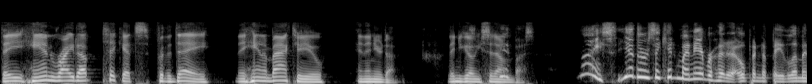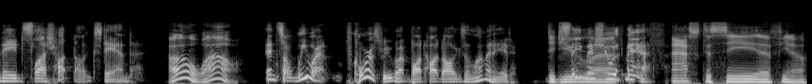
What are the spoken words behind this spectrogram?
They hand write up tickets for the day. They hand them back to you, and then you're done. Then you go and you sit down on the bus. nice. Yeah, there was a kid in my neighborhood that opened up a lemonade slash hot dog stand, Oh wow! and so we went. Of course, we went and bought hot dogs and lemonade. Did you Same issue uh, with math. ask to see if you know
